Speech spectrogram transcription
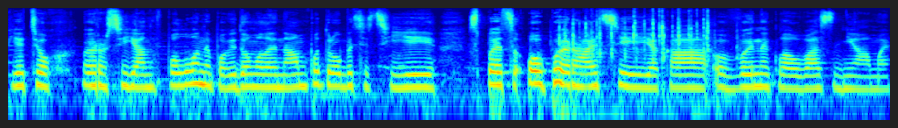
п'ятьох росіян в полон і повідомили нам подробиці цієї спецоперації, яка виникла у вас днями.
